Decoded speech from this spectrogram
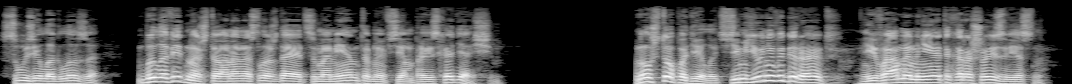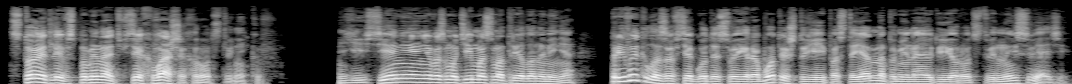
сузила глаза. Было видно, что она наслаждается моментом и всем происходящим. «Ну что поделать, семью не выбирают, и вам, и мне это хорошо известно. Стоит ли вспоминать всех ваших родственников?» Есения невозмутимо смотрела на меня – Привыкла за все годы своей работы, что ей постоянно напоминают ее родственные связи.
